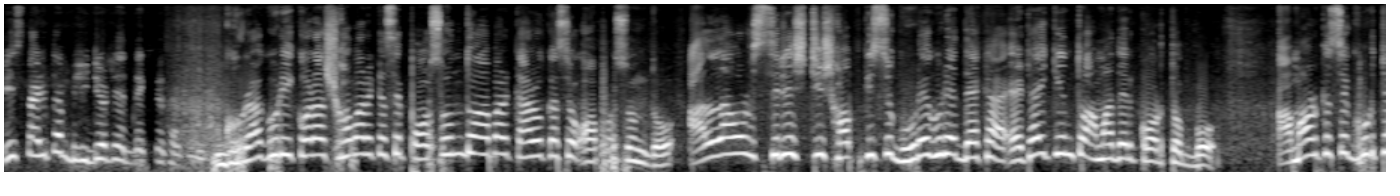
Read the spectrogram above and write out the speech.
বিস্তারিত ভিডিওটি দেখতে থাকুন। ঘোরাঘুরি করা সবার কাছে পছন্দ, আবার কারও কাছে অপছন্দ। আল্লাহর সৃষ্টি সবকিছু ঘুরে ঘুরে দেখা, এটাই কিন্তু আমাদের কর্তব্য। আমার কাছে ঘুরতে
